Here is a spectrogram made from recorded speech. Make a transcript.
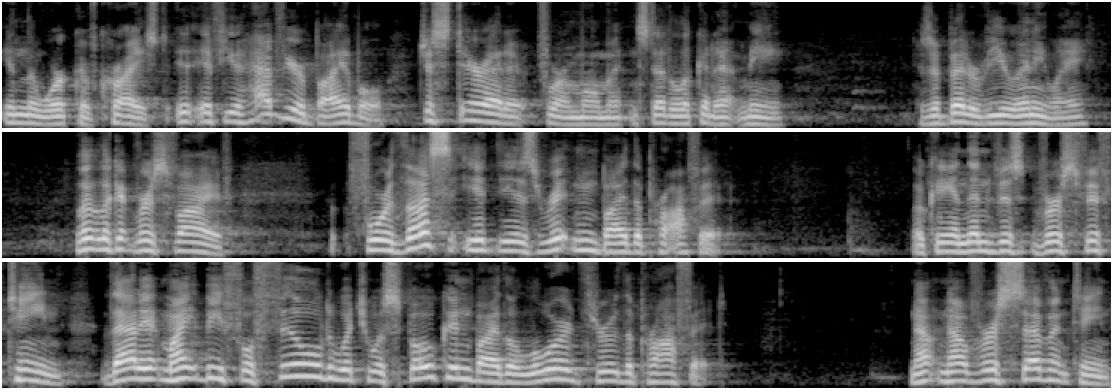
in the work of Christ. If you have your Bible, just stare at it for a moment instead of looking at me. There's a better view anyway. Look, at verse 5. For thus it is written by the prophet. Okay, and then verse 15, that it might be fulfilled which was spoken by the Lord through the prophet. Now, now verse 17,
